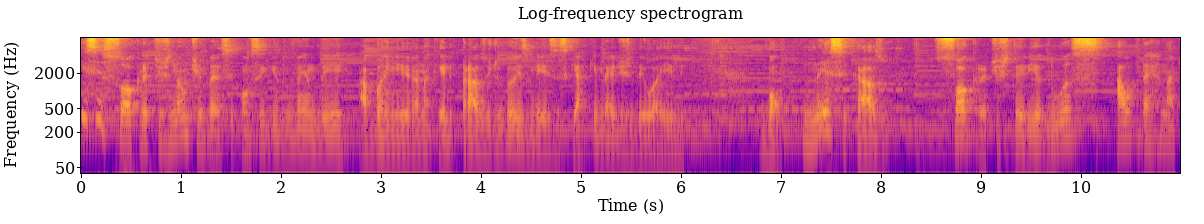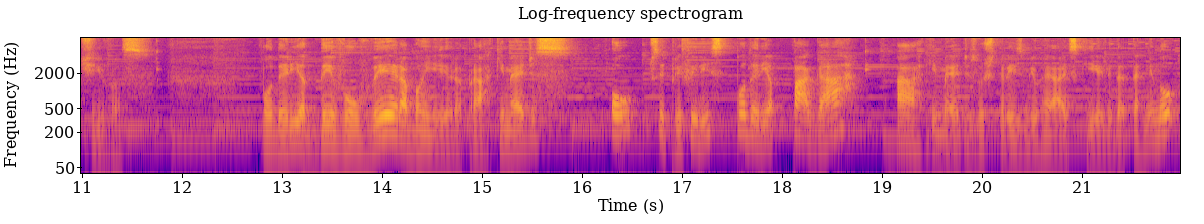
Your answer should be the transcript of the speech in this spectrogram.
e se Sócrates não tivesse conseguido vender a banheira naquele prazo de dois meses que Arquimedes deu a ele? Bom, nesse caso, Sócrates teria duas alternativas. Poderia devolver a banheira para Arquimedes, ou, se preferisse, poderia pagar a Arquimedes os 3 mil reais que ele determinou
